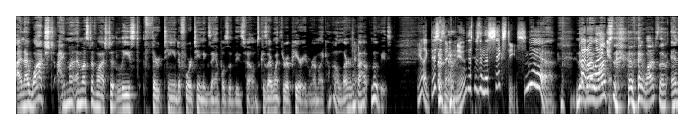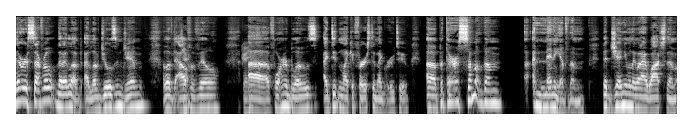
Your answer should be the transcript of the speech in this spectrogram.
and I watched, I, mu- I must have watched at least 13 to 14 examples of these films because I went through a period where I'm like, I'm going to learn Sure. about movies. You're like, this isn't new. This was in the 60s. Yeah. No, I but I like watched them, I watched them and there were several that I loved. I loved Jules and Jim. I loved Alphaville. Uh 400 Blows. I didn't like it first and I grew to. Uh but there are some of them uh, and many of them that genuinely when I watched them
